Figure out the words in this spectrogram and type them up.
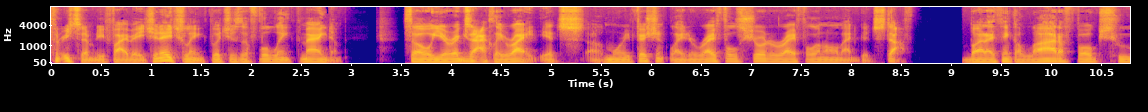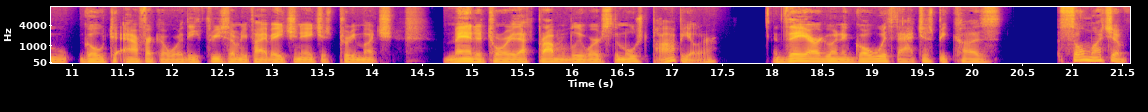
375 H&H length, which is a full length Magnum. So you're exactly right. It's a more efficient, lighter rifle, shorter rifle, and all that good stuff. But I think a lot of folks who go to Africa where the 375 H&H is pretty much mandatory, that's probably where it's the most popular. They are going to go with that just because so much of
